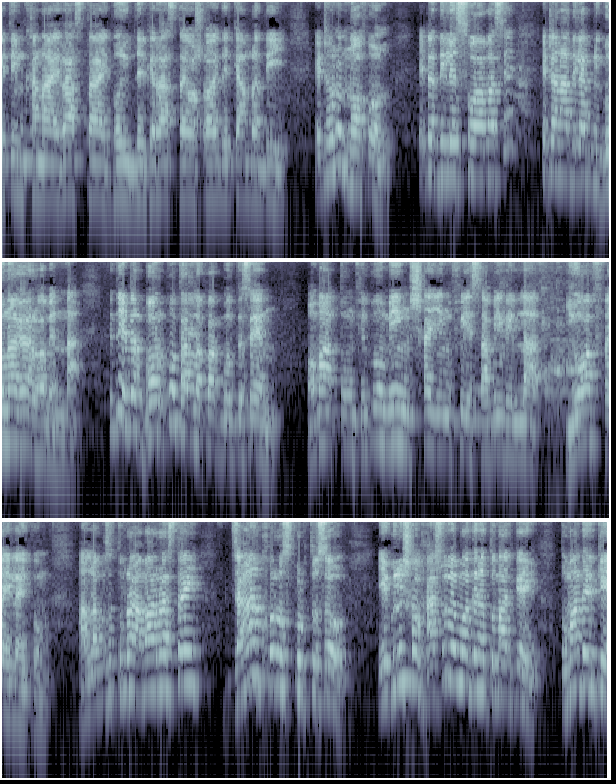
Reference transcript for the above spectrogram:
এতিমখানায়, রাস্তায়, গরিবদেরকে রাস্তায়, অসহায়দেরকে আমরা দিই। এটা হলো নফল। এটা দিলে সোয়াব আছে, এটা না দিলে আপনি গুণাগার হবেন না। কিন্তু এটার বরকত আল্লাহ পাক বলতেছেন অমা তুমফিকু মিং শাইং ফি সাবিলিল্লাহ, ইউয়াফা ইলাইকুম। আল্লাহ বলছে, তোমরা আমার রাস্তায় যা খরচ করতেছো, এগুলি সব হাসুরে ময়দানে তোমাকে তোমাদেরকে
